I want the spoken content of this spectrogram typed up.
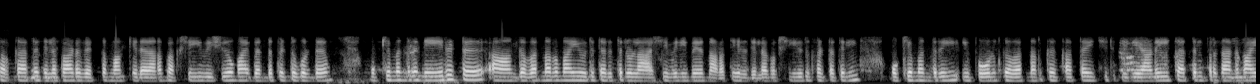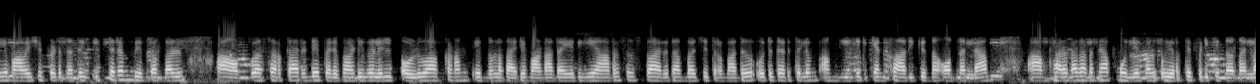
സർക്കാരിന്റെ നിലപാട് വ്യക്തമാക്കിയതാണ്. പക്ഷേ ഈ വിഷയവുമായി ബന്ധപ്പെട്ടുകൊണ്ട് മുഖ്യമന്ത്രി നേരിട്ട് ഗവർണറുമായി ഒരു തരത്തിലുള്ള ആശയവിനിമയം നടത്തിയിരുന്നില്ല. പക്ഷേ ഈ ഒരു ഘട്ടത്തിൽ മുഖ്യമന്ത്രി ഇപ്പോൾ ഗവർണർക്ക് കത്തയച്ചിരിക്കുകയാണ്. ഈ കത്തിൽ പ്രധാനമായും ആവശ്യപ്പെടുന്നത് ഇത്തരം ബിംബങ്ങൾ സർക്കാരിന്റെ പരിപാടികളിൽ ഒഴിവാക്കണം എന്നുള്ള കാര്യമാണ്. അതായത് ഈ ആർ എസ് എസ് ഭാരതാംബ ചിത്രം അത് ഒരു തരത്തിലും അംഗീകരിക്കാൻ സാധിക്കുന്ന ഒന്നല്ല. ആ, ഭരണഘടനാ മൂല്യങ്ങൾ ഉയർത്തിപ്പിടിക്കുന്ന ഒന്നല്ല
